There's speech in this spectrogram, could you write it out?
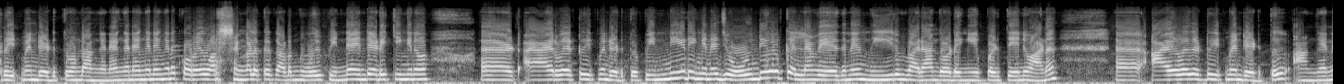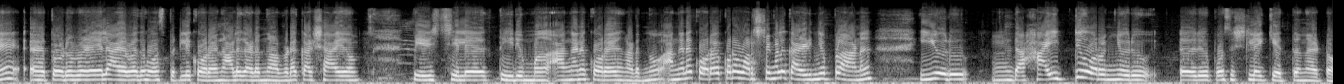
ട്രീറ്റ്മെന്റ് എടുത്തുകൊണ്ട് അങ്ങനെ അങ്ങനെ അങ്ങനെ അങ്ങനെ കുറെ വർഷങ്ങളൊക്കെ കടന്നുപോയി. പിന്നെ അതിന്റെ ഇടയ്ക്ക് ഇങ്ങനെ ആയുർവേദ ട്രീറ്റ്മെന്റ് എടുത്തു. പിന്നീട് ഇങ്ങനെ ജോയിന്റുകൾക്കെല്ലാം വേദനയും നീരും വരാൻ തുടങ്ങിയപ്പോഴത്തേനുമാണ് ആയുർവേദ ട്രീറ്റ്മെന്റ് എടുത്ത്. അങ്ങനെ തൊടുപുഴയിൽ ആയുർവേദ ഹോസ്പിറ്റലിൽ കുറെ നാൾ കടന്നു. അവിടെ കഷായം പിഴിച്ചിൽ തിരുമ് അങ്ങനെ കുറെ കടന്നു അങ്ങനെ കുറെ കുറെ വർഷങ്ങൾ കഴിഞ്ഞപ്പോഴാണ് ഈ ഒരു എന്താ ഹൈറ്റ് കുറഞ്ഞൊരു ഒരു പൊസിഷനിലേക്ക് എത്തുന്നത് കേട്ടോ.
